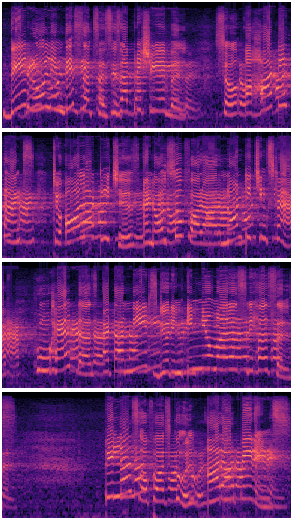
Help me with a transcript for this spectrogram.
Their role in this success is appreciable. So, a hearty thanks to all our teachers and also for our non-teaching staff who helped us at our needs during innumerable rehearsals. Pillars of our school are our parents,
